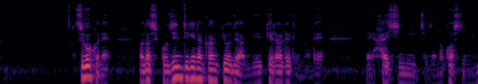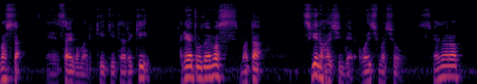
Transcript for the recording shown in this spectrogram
すごくね、私個人的な環境では見受けられるので、え配信にちょっと残してみました。え最後まで聞いていただきありがとうございます。また次の配信でお会いしましょう。さよなら。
